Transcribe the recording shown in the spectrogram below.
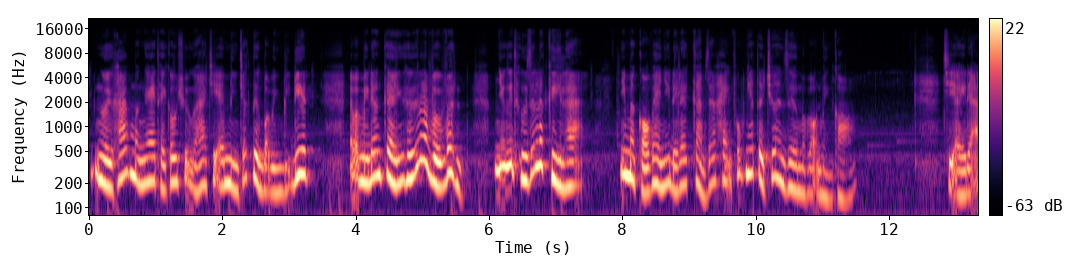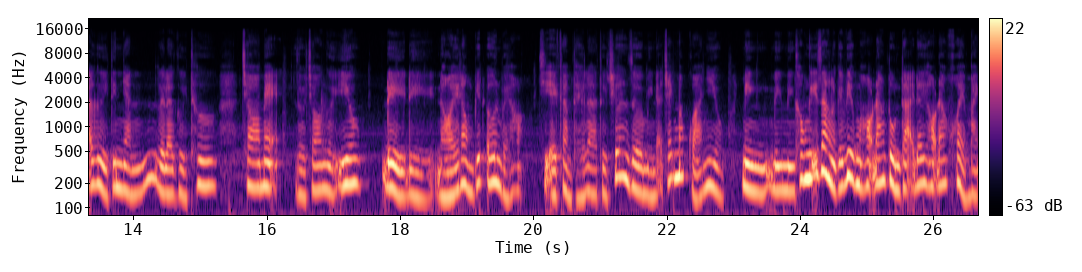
người khác mà nghe thấy câu chuyện của hai chị em mình chắc tưởng bọn mình bị điên. Bọn mình đang kể những thứ rất là vớ vẩn, những cái thứ rất là kỳ lạ. Nhưng mà có vẻ như đấy là cảm giác hạnh phúc nhất từ trước đến giờ mà bọn mình có. Chị ấy đã gửi tin nhắn, rồi là gửi thư cho mẹ, rồi cho người yêu, để để nói lòng biết ơn với họ chị ấy cảm thấy là từ trước đến giờ mình đã trách móc quá nhiều. Mình mình mình không nghĩ rằng là cái việc mà họ đang tồn tại đây họ đang khỏe mạnh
